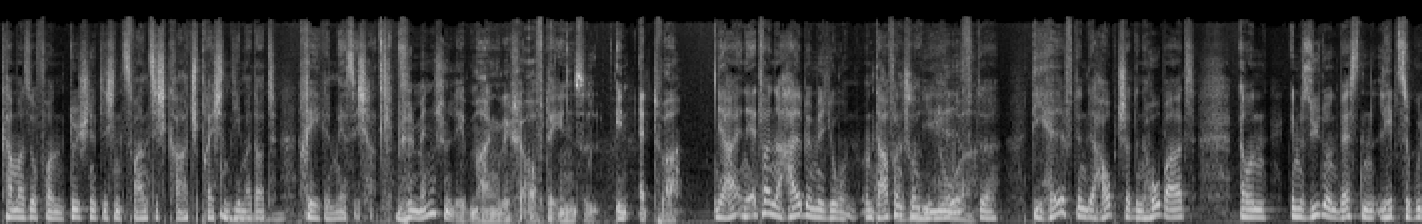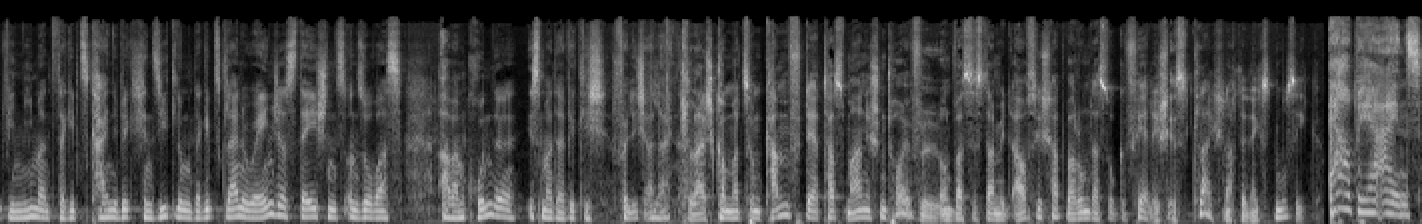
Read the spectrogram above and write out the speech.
kann man so von durchschnittlichen 20 Grad sprechen, die man dort regelmäßig hat. Wie viele Menschen leben eigentlich auf der Insel in etwa? Ja, in etwa eine halbe Million und davon Also schon die nur. Hälfte. Die Hälfte in der Hauptstadt in Hobart und im Süden und Westen lebt so gut wie niemand. Da gibt's keine wirklichen Siedlungen, da gibt's kleine Ranger Stations und sowas. Aber im Grunde ist man da wirklich völlig allein. Gleich kommen wir zum Kampf der tasmanischen Teufel und was es damit auf sich hat, warum das so gefährlich ist. Gleich nach der nächsten Musik. RPR 1,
